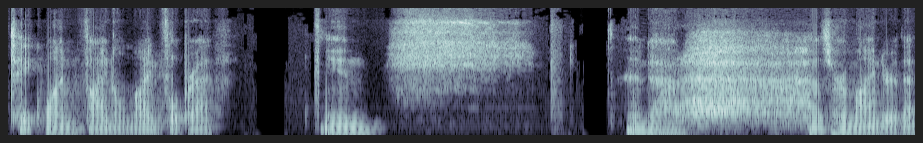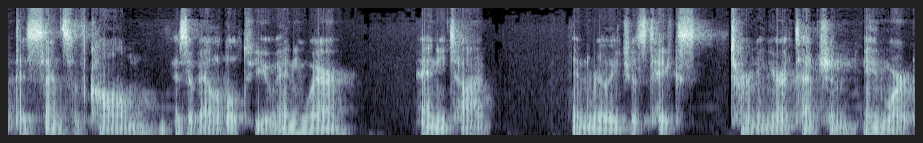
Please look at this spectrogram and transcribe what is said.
take one final mindful breath in and out as a reminder that this sense of calm is available to you anywhere, anytime, and really just takes turning your attention inward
